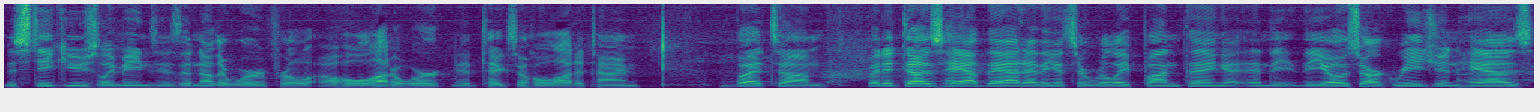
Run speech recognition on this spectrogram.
mystique usually means is another word for a, a whole lot of work. It takes a whole lot of time, but um, but it does have that. I think it's a really fun thing, and the the Ozark region has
